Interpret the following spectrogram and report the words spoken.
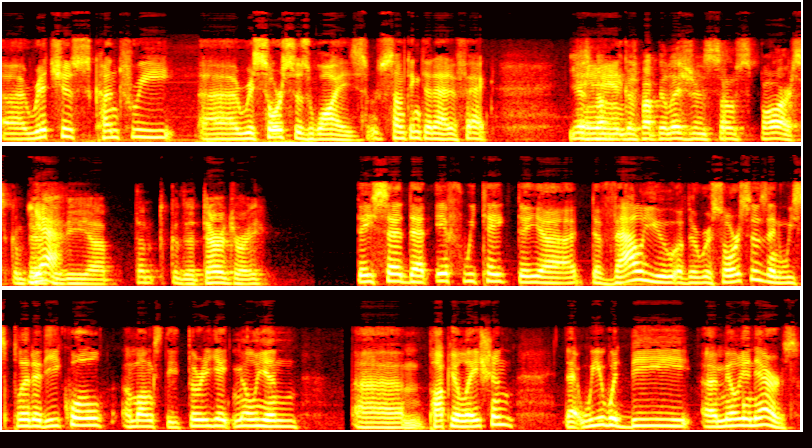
uh, richest country uh, resources wise, or something to that effect. Yes, And- because population is so sparse compared Yeah. to the uh, th- to the territory. They said that if we take the uh, the value of the resources and we split it equal amongst the 38 million um, population, that we would be uh, millionaires.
